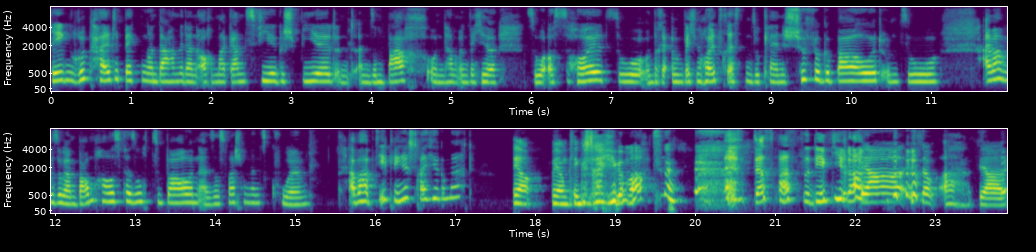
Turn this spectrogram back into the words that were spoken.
Regenrückhaltebecken und da haben wir dann auch immer ganz viel gespielt und an so einem Bach und haben irgendwelche so aus Holz so und irgendwelchen Holzresten so kleine Schiffe gebaut und so. Einmal haben wir sogar ein Baumhaus versucht zu bauen. Also es war schon ganz cool. Aber habt ihr Klingelstreiche gemacht? Ja, wir haben Klingelstreiche gemacht. das passt zu dir, Kira. Ja, ich glaube, ja,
